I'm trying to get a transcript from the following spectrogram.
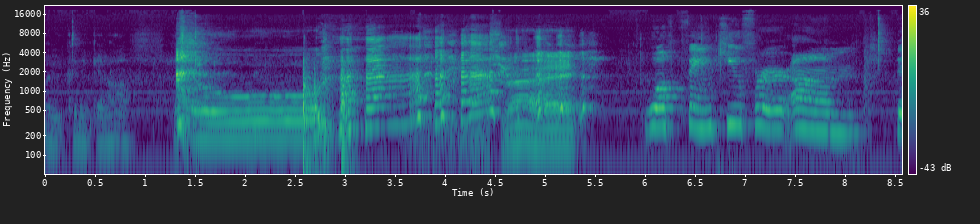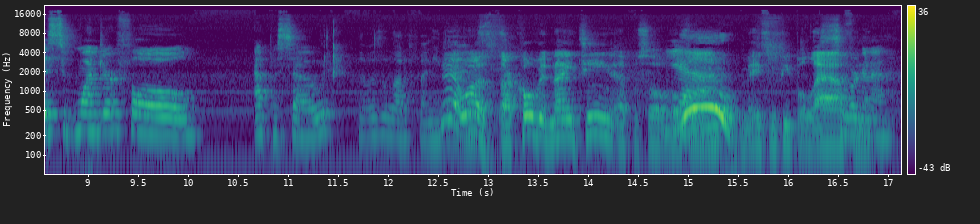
Oh, you couldn't get off. Hello. That's right. Well, thank you for um, this wonderful episode. that was a lot of fun, you Yeah, guys. it was our COVID nineteen episode. Yeah. Woo! Made some people laugh. So we're gonna it's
